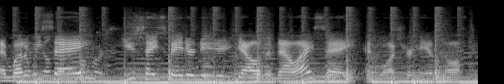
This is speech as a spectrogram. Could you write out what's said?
And what do we say? You say spade or neuter geld, and now I say, and wash your hands often,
